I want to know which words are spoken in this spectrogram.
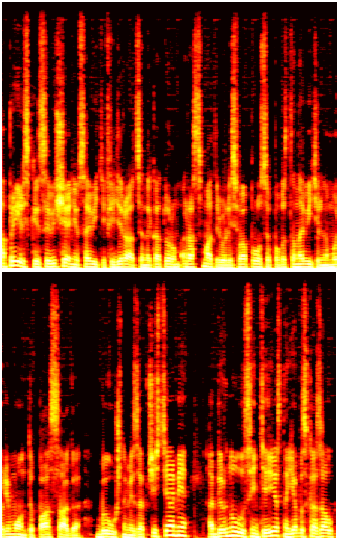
Апрельское совещание в Совете Федерации, на котором рассматривались вопросы по восстановительному ремонту по ОСАГО бэушными запчастями, обернулось интересно, я бы сказал,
